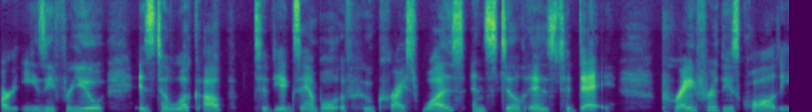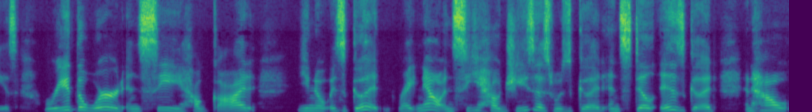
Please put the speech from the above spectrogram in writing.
are easy for you is to look up to the example of who Christ was and still is today. Pray for these qualities. Read the word and see how God you know, is good right now and see how Jesus was good and still is good and how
